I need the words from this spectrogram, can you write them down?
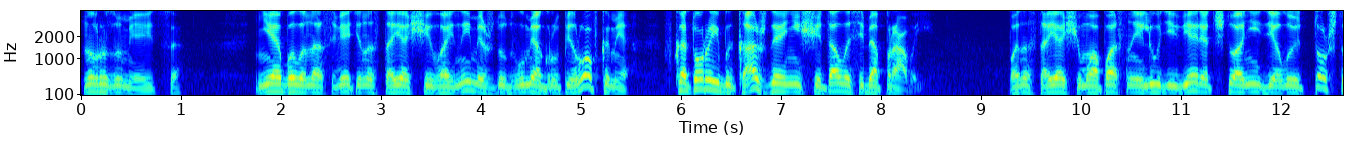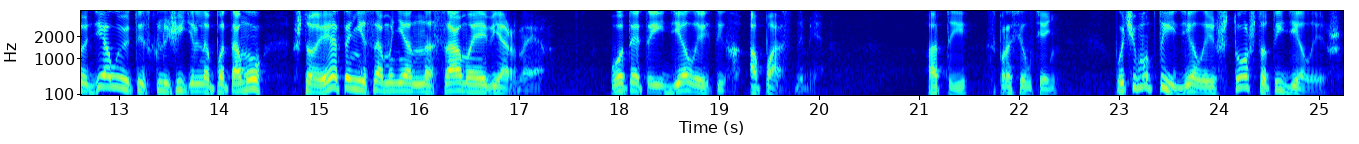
Ну, разумеется. Не было на свете настоящей войны между двумя группировками, в которой бы каждая не считала себя правой. По-настоящему опасные люди верят, что они делают то, что делают исключительно потому, что это, несомненно, самое верное. Вот это и делает их опасными. — А ты? — спросил Тень. — Почему ты делаешь то, что ты делаешь?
